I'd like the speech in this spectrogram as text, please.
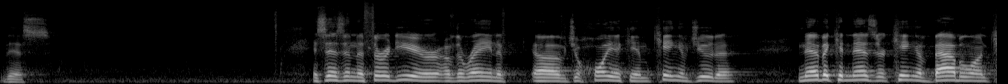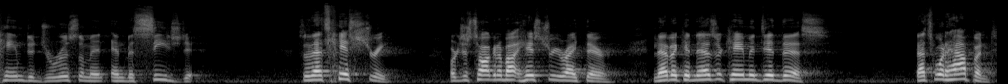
this. It says, In the third year of the reign of, of Jehoiakim, king of Judah, Nebuchadnezzar, king of Babylon, came to Jerusalem and, besieged it. So that's history. We're just talking about history right there. Nebuchadnezzar came and did this. That's what happened.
